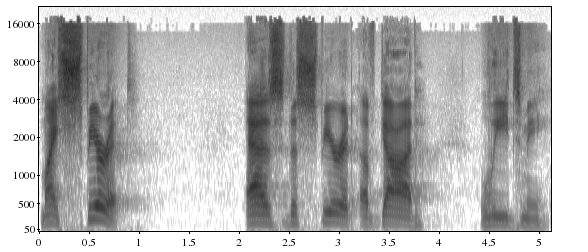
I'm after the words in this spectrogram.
my spirit as the Spirit of God leads me?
